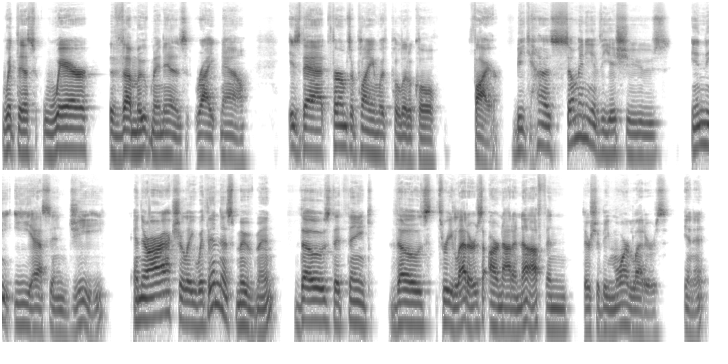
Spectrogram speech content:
with this, where the movement is right now, is that firms are playing with political fire because so many of the issues in the ESG, and there are actually within this movement those that think those three letters are not enough and there should be more letters in it.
